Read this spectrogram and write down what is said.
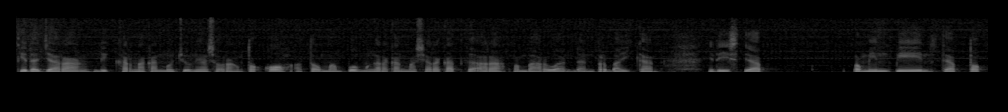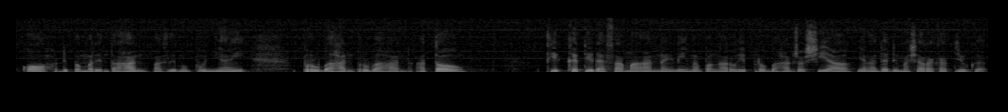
tidak jarang dikarenakan munculnya seorang tokoh atau mampu menggerakkan masyarakat ke arah pembaruan dan perbaikan. Jadi setiap pemimpin, setiap tokoh di pemerintahan pasti mempunyai perubahan-perubahan atau ketidaksamaan. Nah, ini mempengaruhi perubahan sosial yang ada di masyarakat juga.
